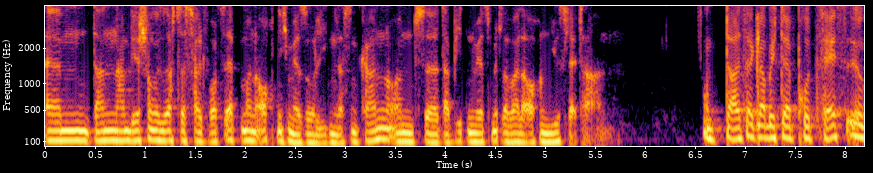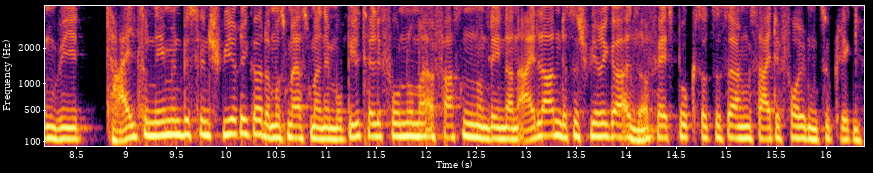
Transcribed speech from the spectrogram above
ähm, dann haben wir schon gesagt, dass halt WhatsApp man auch nicht mehr so liegen lassen kann. Und äh, da bieten wir jetzt mittlerweile auch ein Newsletter an. Und da ist ja, glaube ich, der Prozess irgendwie teilzunehmen ein bisschen schwieriger. Da muss man erstmal eine Mobiltelefonnummer erfassen und den dann einladen. Das ist schwieriger, als mhm. auf Facebook sozusagen Seite folgen zu klicken.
